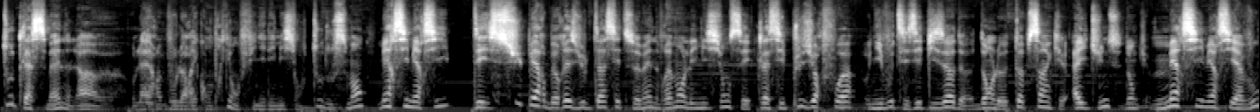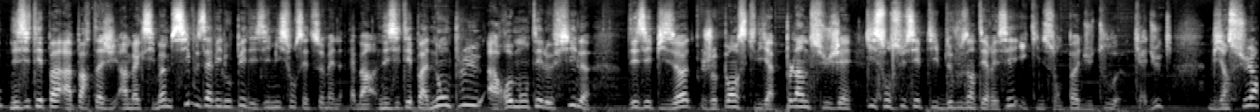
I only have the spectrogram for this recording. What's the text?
toute la semaine. Là, euh, vous l'aurez compris, on finit l'émission tout doucement. Merci, merci. Des superbes résultats cette semaine. Vraiment, l'émission s'est classée plusieurs fois au niveau de ses épisodes dans le top 5 iTunes. Donc, merci, merci à vous. N'hésitez pas à partager un maximum. Si vous avez loupé des émissions cette semaine, eh ben, n'hésitez pas non plus à remonter le fil des épisodes. Je pense qu'il y a plein de sujets qui sont susceptibles de vous intéresser et qui ne sont pas du tout euh, caduques, bien sûr.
